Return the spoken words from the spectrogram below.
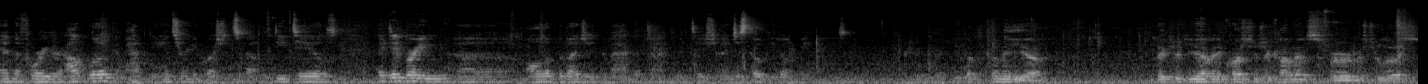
and the four-year outlook. I'm happy to answer any questions about the details. I did bring uh, all of the budget and the backup documentation. I just hope you don't make me use it. Let let me, uh, Victor, do you have any questions or comments for Mr. Lewis?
